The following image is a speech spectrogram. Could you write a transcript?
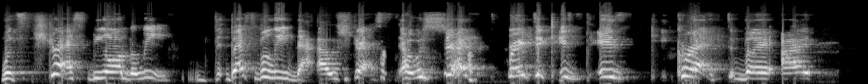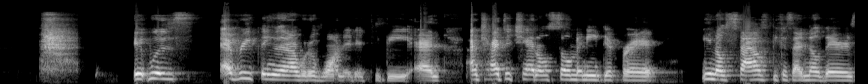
was stressed beyond belief. Best believe that. I was stressed. I was stressed. Frantic is, is correct, but I it was everything that I would have wanted it to be. And I tried to channel so many different, you know, styles because I know there's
